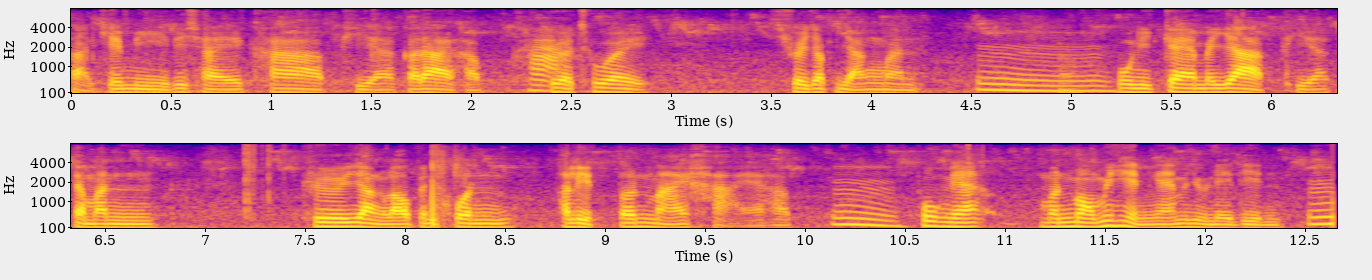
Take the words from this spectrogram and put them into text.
สารเคมีที่ใช้ฆ่าเพี้ยก็ได้ครับ ค่ะ เพื่อช่วยช่วยยับยั้งมัน อืม พวกนี้แก้ไม่ยากเพี้ยแต่มันคืออย่างเราเป็นคนผลิตต้นไม้ขายอะครับ อืม พวกเนี้ยมันมองไม่เห็นไงมันอยู่ในดิน อื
